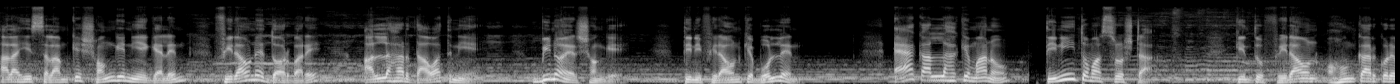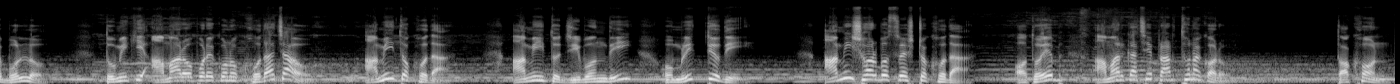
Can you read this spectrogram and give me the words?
আলাইহিসাল্লামকে সঙ্গে নিয়ে গেলেন ফিরাউনের দরবারে আল্লাহর দাওয়াত নিয়ে, বিনয়ের সঙ্গে। তিনি ফিরাউনকে বললেন, এক আল্লাহকে মানো, তিনিই তোমার স্রষ্টা। কিন্তু ফিরাউন অহংকার করে বলল, তুমি কি আমার ওপরে কোনো খোদা চাও? আমি তো খোদা। আমি তো জীবন দিই ও মৃত্যু দিই। আমি সর্বশ্রেষ্ঠ খোদা, অতএব আমার কাছে প্রার্থনা করো। তখন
